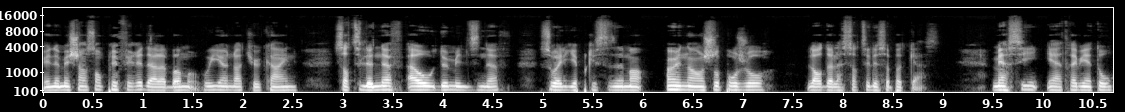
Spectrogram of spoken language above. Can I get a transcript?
une de mes chansons préférées de l'album We Are Not Your Kind, sorti le 9 août 2019, soit il y a précisément un an jour pour jour lors de la sortie de ce podcast. Merci et à très bientôt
